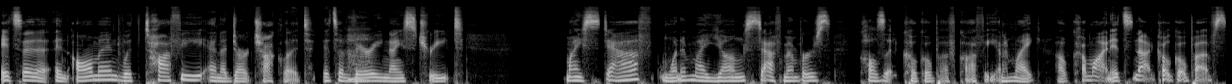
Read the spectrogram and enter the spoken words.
It's a, an almond with toffee and a dark chocolate. It's a very nice treat. My staff, one of my young staff members, calls it Cocoa Puff coffee. And I'm like, oh, come on, it's not Cocoa Puffs.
